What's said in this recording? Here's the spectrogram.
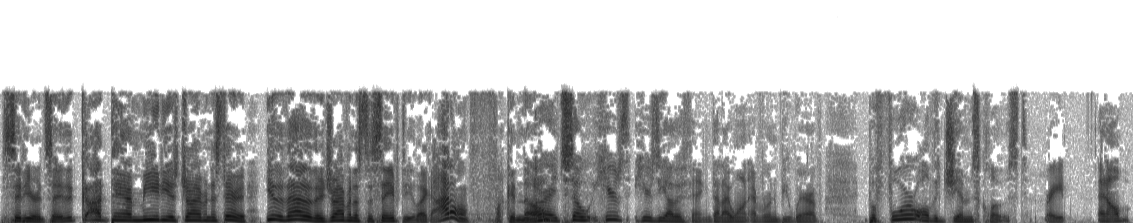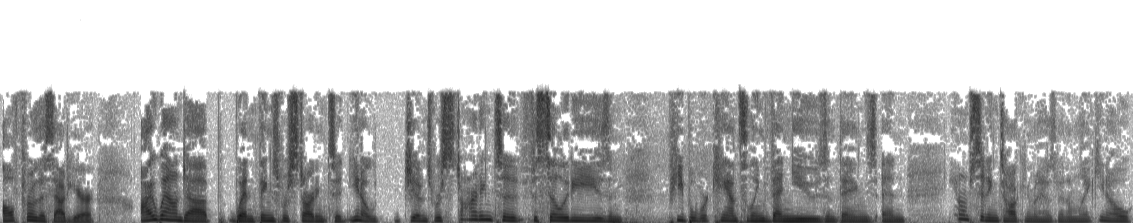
sit here and say the goddamn media is driving hysteria. Either that or they're driving us to safety. Like I don't fucking know. All right, so here's here's the other thing that I want everyone to be aware of. Before all the gyms closed, right? And I'll I'll throw this out here. I wound up when things were starting to, you know, gyms were starting to facilities and people were canceling venues and things and you know, I'm sitting talking to my husband. I'm like, you know,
